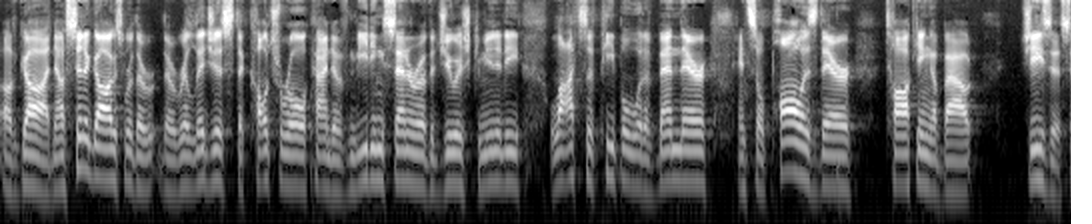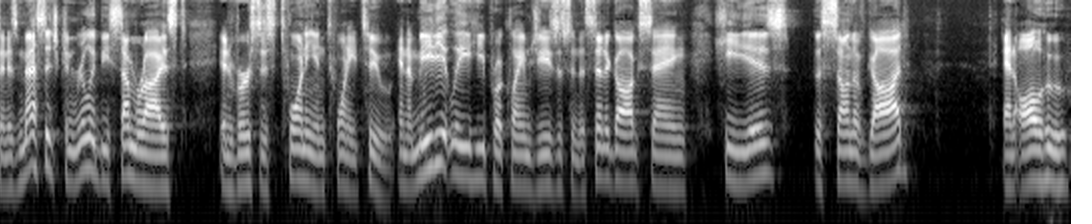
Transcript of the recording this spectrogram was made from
of God. Now, synagogues were the, the religious, the cultural kind of meeting center of the Jewish community. Lots of people would have been there. And so Paul is there talking about Jesus. And his message can really be summarized in verses 20 and 22. And immediately he proclaimed Jesus in the synagogue, saying, He is the Son of God. And all who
